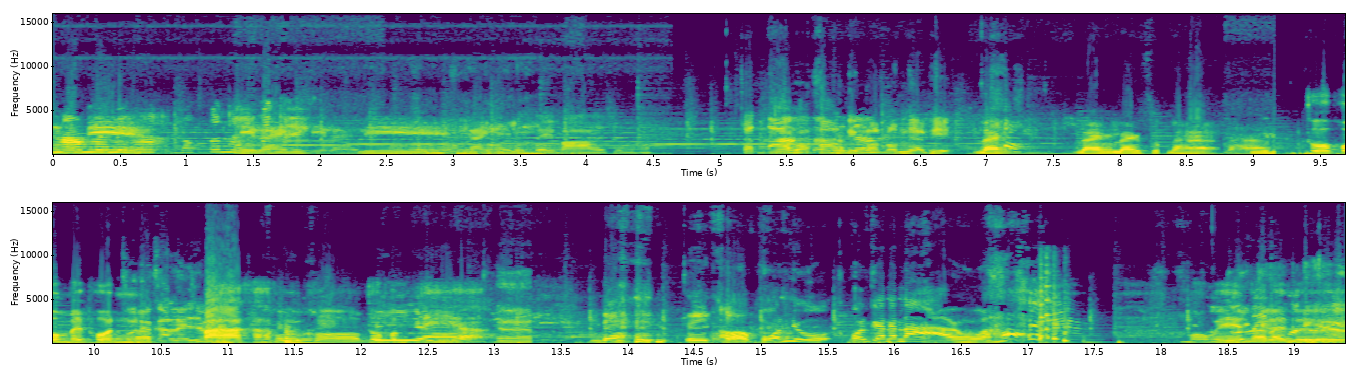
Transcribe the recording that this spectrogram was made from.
ต้องการน้ำเลยไหมฮะด็อกเตอร์ไหนนี่แรงนี่แรงที่สุดในบาร์เลยใช่ไหมครับจะตายเพราะข้าวติดหลอดลมเนี่ยพี่แรงแรงแรงสุดนะฮะตัวผมไม่พ้นคนเดียวกันเลยใช่ไหมบาร์ครับผมขอตัวผมเตี้ยเออได้ไปขเอาอผลอยู่ผลกันหน้าหัวมองไม่เห็นอะไรเลย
